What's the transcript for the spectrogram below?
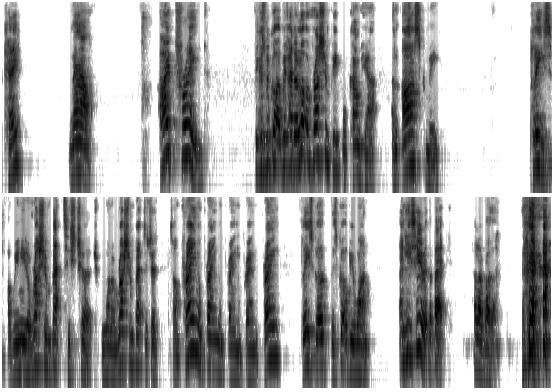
Okay? Now, I prayed because we've got we've had a lot of Russian people come here and ask me, please, uh, we need a Russian Baptist church. We want a Russian Baptist church. So I'm praying and praying and praying and praying and praying. Please, God, there's got to be one. And he's here at the back. Hello, brother.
